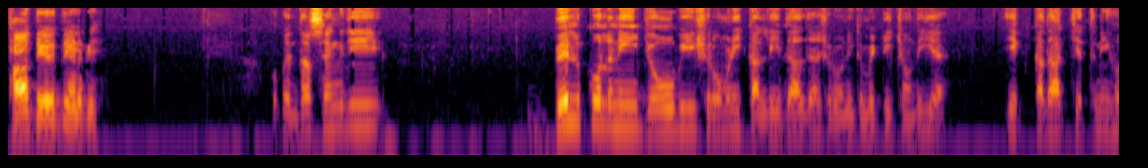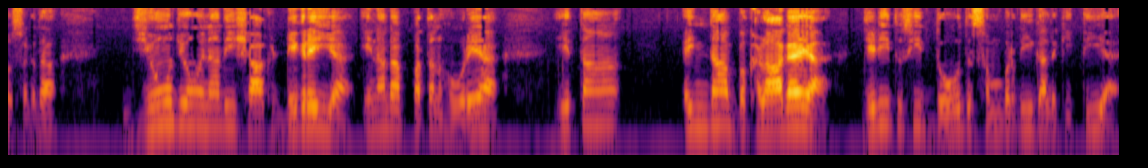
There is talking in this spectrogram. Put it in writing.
ਥਾਂ ਦੇ ਦੇਣਗੇ। ਭੁਪਿੰਦਰ ਸਿੰਘ ਜੀ ਬਿਲਕੁਲ ਨਹੀਂ ਜੋ ਵੀ ਸ਼੍ਰੋਮਣੀ ਅਕਾਲੀ ਦਲ ਜਾਂ ਸ਼੍ਰੋਮਣੀ ਕਮੇਟੀ ਚਾਹੁੰਦੀ ਹੈ ਇਹ ਕਦਾਚਿਤ ਨਹੀਂ ਹੋ ਸਕਦਾ। ਜਿਉਂ-ਜਿਉਂ ਇਹਨਾਂ ਦੀ ਸ਼ਾਖ ਡਿੱਗ ਰਹੀ ਹੈ ਇਹਨਾਂ ਦਾ ਪਤਨ ਹੋ ਰਿਹਾ ਇਹ ਤਾਂ ਇੰਨਾ ਬਖਲਾ ਗਏ ਆ ਜਿਹੜੀ ਤੁਸੀਂ 2 ਦਸੰਬਰ ਦੀ ਗੱਲ ਕੀਤੀ ਹੈ।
